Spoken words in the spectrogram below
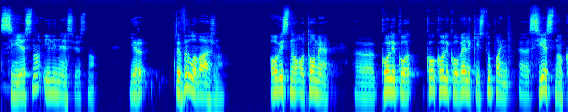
svjesno ili nesvjesno. Jer to je vrlo važno. Ovisno o tome e, koliko, ko- koliko veliki stupanj e, svjesnog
